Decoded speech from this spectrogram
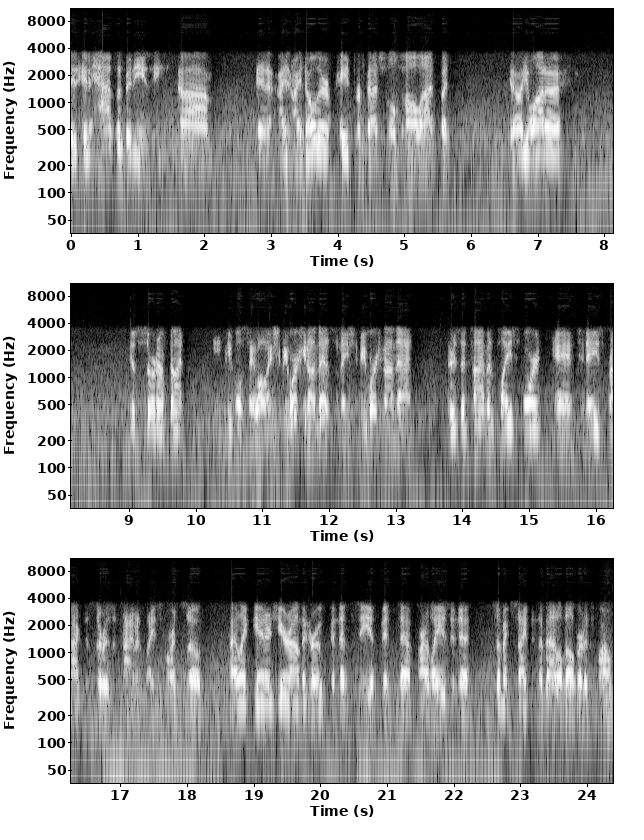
It, it hasn't been easy, um, and I, I know they're paid professionals and all that, but you know you want to just sort of not. People say, "Well, they should be working on this and they should be working on that." There's a time and place for it, and today's practice there was a time and place for it. So I like the energy around the group, and let's see if it uh, parlays into some excitement in the Battle of Alberta tomorrow.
